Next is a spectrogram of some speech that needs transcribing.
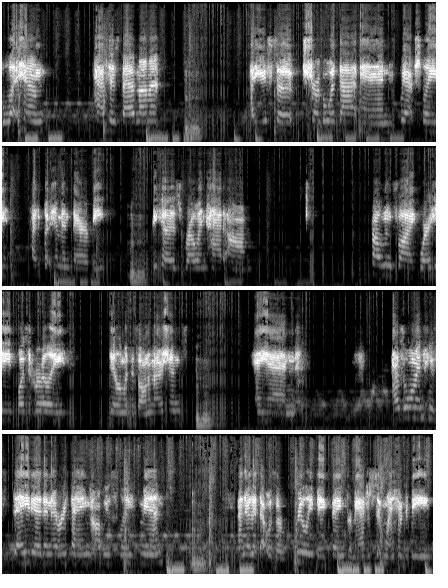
let him have his bad moment. hmm I used to struggle with that, and we actually had to put him in therapy hmm because Rowan had um, problems like where he wasn't really dealing with his own emotions. hmm And as a woman who's dated and everything, obviously, men, hmm I know that that was a really big thing for me. I just didn't want him to be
